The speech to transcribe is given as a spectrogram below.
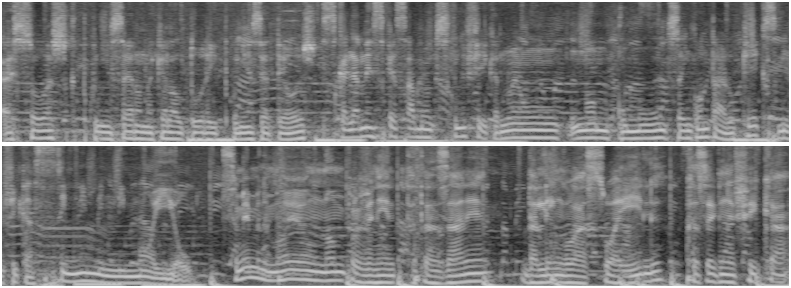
as pessoas que te conheceram naquela altura e te conhecem até hoje, se calhar nem sequer sabem o que significa. Não é um nome comum de se encontrar. O que é que significa Simime Nimoyo? Simime Nimoyo é um nome proveniente da Tanzânia, da língua Swahili, que significa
